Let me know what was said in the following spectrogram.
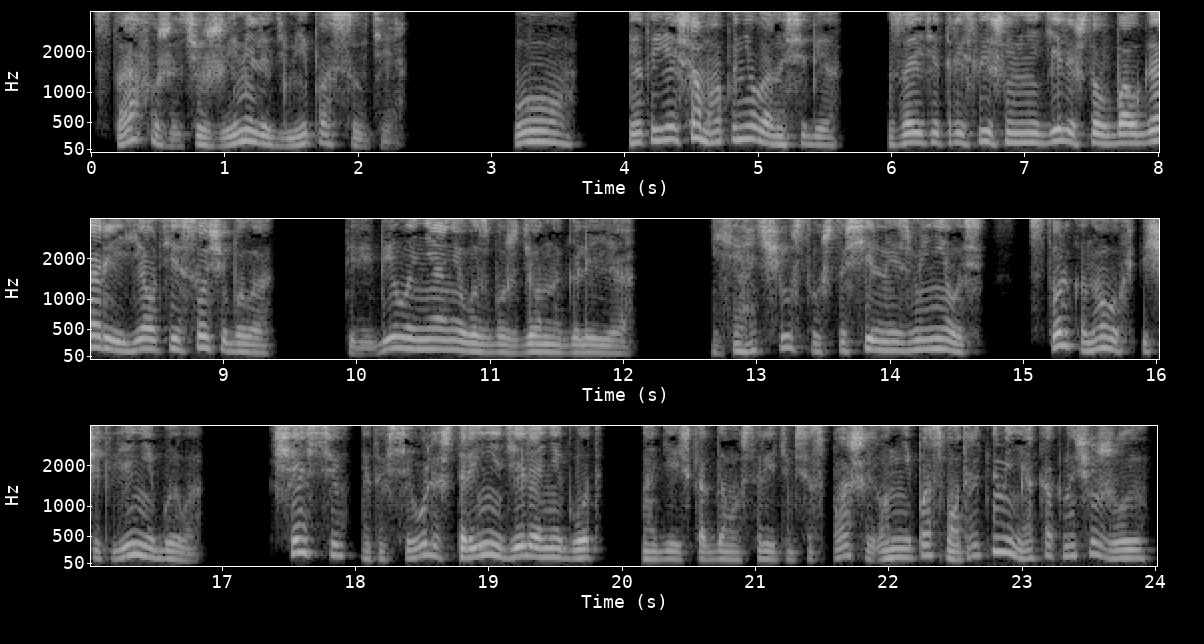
став уже чужими людьми по сути. О, это я и сама поняла на себе. За эти три с лишним недели, что в Болгарии, Ялте и Сочи была. Перебила няню возбужденно Галия. Я чувствую, что сильно изменилась. Столько новых впечатлений было. К счастью, это всего лишь три недели, а не год. Надеюсь, когда мы встретимся с Пашей, он не посмотрит на меня, как на чужую.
